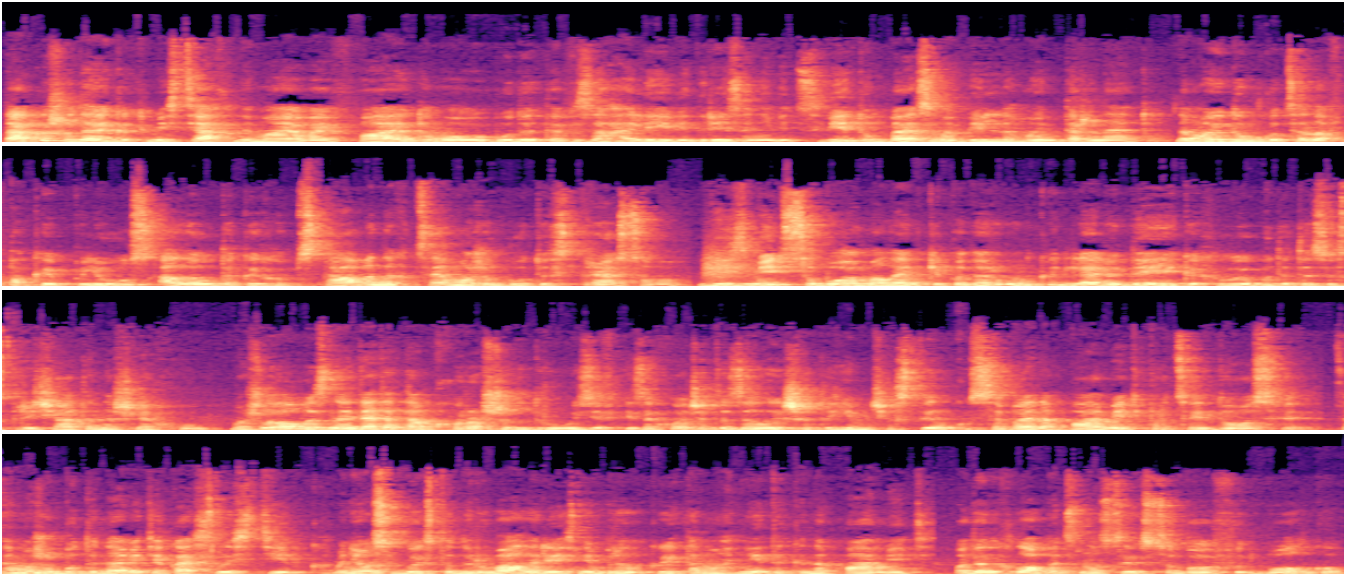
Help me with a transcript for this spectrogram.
Також у деяких місцях немає Wi-Fi, тому ви будете взагалі відрізані від світу без мобільного інтернету. На мою думку, це навпаки плюс, але у таких обставинах це може бути стресово. Візьміть з собою маленькі подарунки для людей, яких ви будете зустрічати на шляху. Можливо, ви знайдете там хороших друзів і захочете залишити їм частинку себе на пам'ять про цей досвід. Це може бути навіть якась листівка. Мені особисто дарували різні брелки та магнітики на пам'ять. Один хлопець носив з собою футболку,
